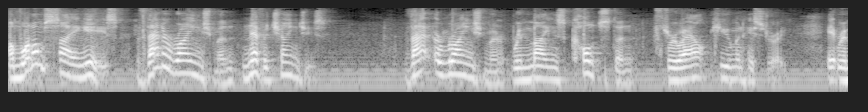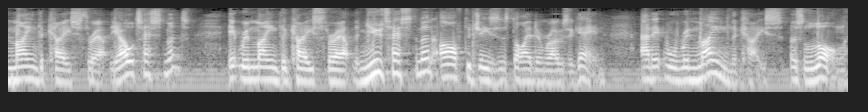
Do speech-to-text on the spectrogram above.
And what I'm saying is that arrangement never changes. That arrangement remains constant throughout human history. It remained the case throughout the Old Testament. It remained the case throughout the New Testament after Jesus died and rose again. And it will remain the case as long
